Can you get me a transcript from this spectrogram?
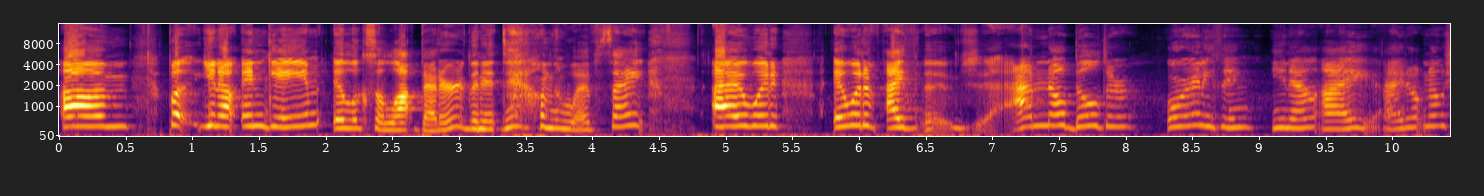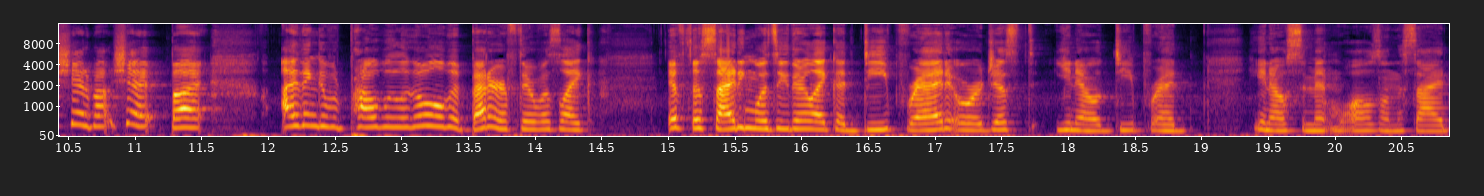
Um, but you know, in game, it looks a lot better than it did on the website. I would, it would have, I, I'm no builder or anything, you know, I, I don't know shit about shit, but I think it would probably look a little bit better if there was like, if the siding was either like a deep red or just, you know, deep red, you know, cement walls on the side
